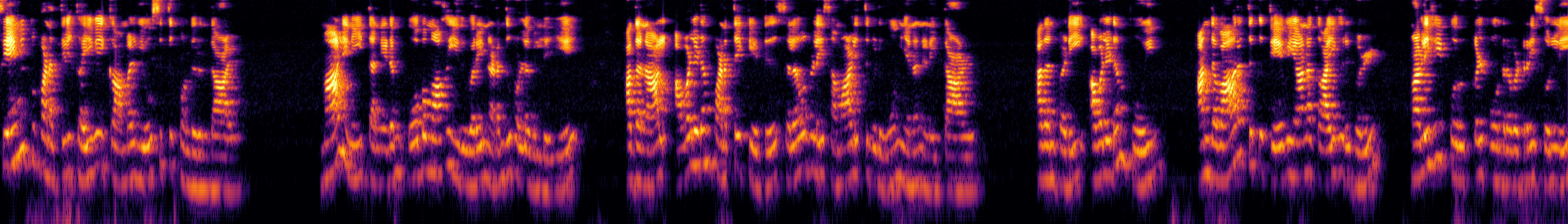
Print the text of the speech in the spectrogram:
சேமிப்பு பணத்தில் கை வைக்காமல் யோசித்துக் கொண்டிருந்தாள். மாலினி தன்னிடம் கோபமாக இதுவரை நடந்து கொள்ளவில்லையே அதனால் அவளிடம் பணத்தை கேட்டு செலவுகளை சமாளித்து விடுவோம் என நினைத்தாள். அதன்படி அவளிடம் போய் அந்த வாரத்துக்கு தேவையான காய்கறிகள் மளிகை பொருட்கள் போன்றவற்றை சொல்லி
